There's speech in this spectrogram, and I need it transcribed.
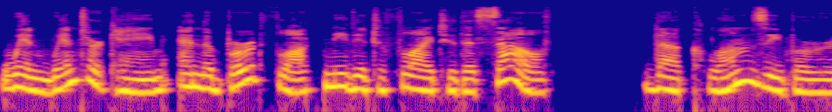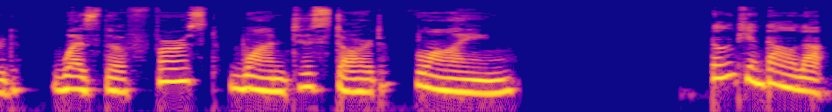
when winter came and the bird flock needed to fly to the south, the clumsy bird was the first one to start flying. 冬天到了，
